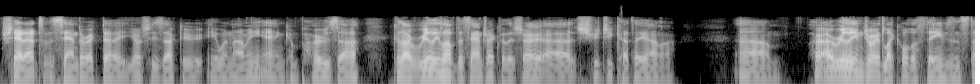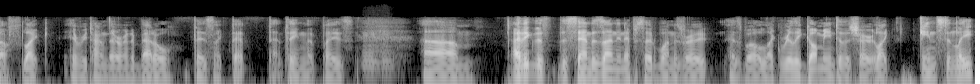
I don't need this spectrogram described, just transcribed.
shout out to the sound director Yoshikazu Iwanami and composer because I really love the soundtrack for the show, uh, Shuji Katayama. Um, I, I really enjoyed like all the themes and stuff. Like every time they're in a battle, there's like that that theme that plays. Mhm. Um, I think the the sound design in episode one is really as well. Like really got me into the show like instantly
